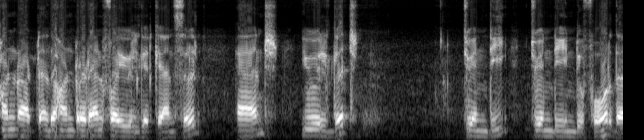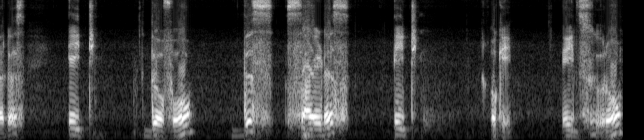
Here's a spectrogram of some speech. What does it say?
100 uh, the 100 and 5 will get cancelled and you will get 20 20 into 4 that is 80 therefore this side is 80 okay 80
